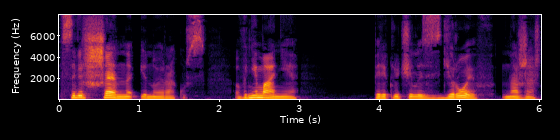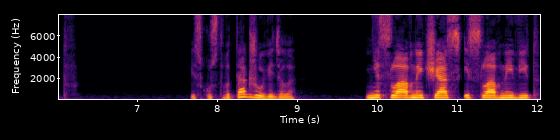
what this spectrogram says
в совершенно иной ракурс. Внимание переключилось с героев на жертв. Искусство также увидело неславный час и славный вид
